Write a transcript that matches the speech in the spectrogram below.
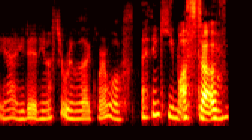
Yeah, he did. He must have really liked werewolves. I think he must have,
